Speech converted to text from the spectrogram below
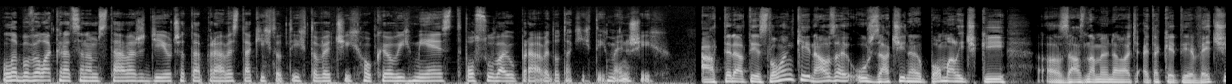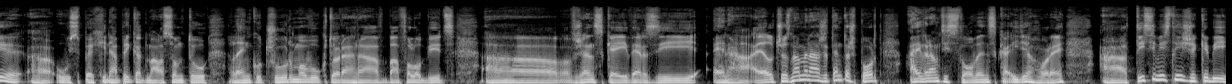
lebo veľakrát sa nám stáva, že dievčatá práve z takýchto týchto väčších hokejových miest posúvajú práve do takých tých menších. A teda tie Slovenky naozaj už začínajú pomaličky zaznamenávať aj také tie väčšie úspechy. Napríklad mal som tu Lenku Čurmovú, ktorá hrá v Buffalo Beats v ženskej verzii NHL, čo znamená, že tento šport aj v rámci Slovenska ide hore. A ty si myslíš, že keby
